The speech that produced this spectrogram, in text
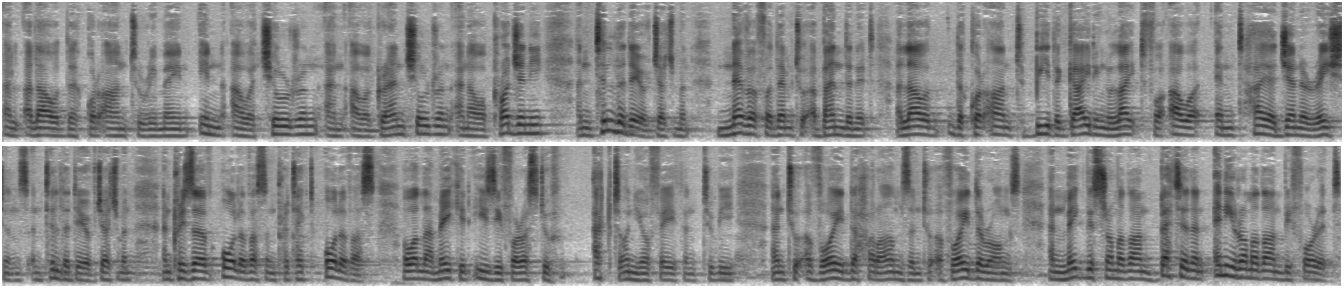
allow the Quran to remain in our children and our grandchildren and our progeny until the day of judgment. Never for them to abandon abandon it. Allow the Quran to be the guiding light for our entire generations until the day of judgment and preserve all of us and protect all of us. Oh Allah, make it easy for us to act on your faith and to be and to avoid the harams and to avoid the wrongs and make this Ramadan better than any Ramadan before it.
